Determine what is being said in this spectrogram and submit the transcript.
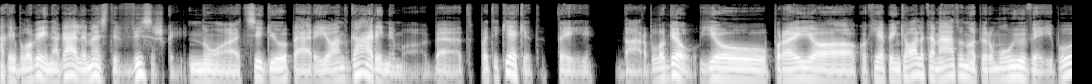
Kai blogai negali mesti visiškai. Nuo cigių perėjo ant garinimo, bet patikėkit, tai dar blogiau. Jau praėjo kokie 15 metų nuo pirmųjų veipų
